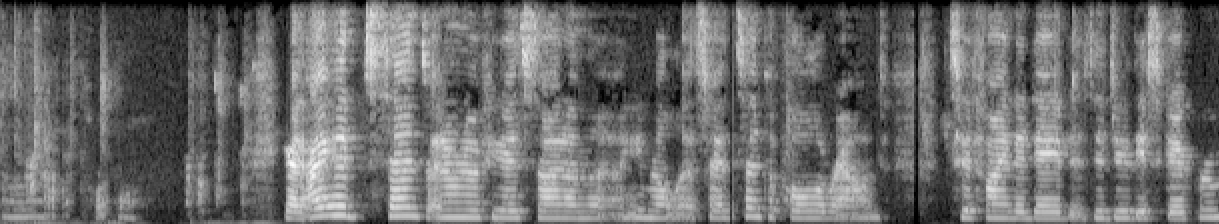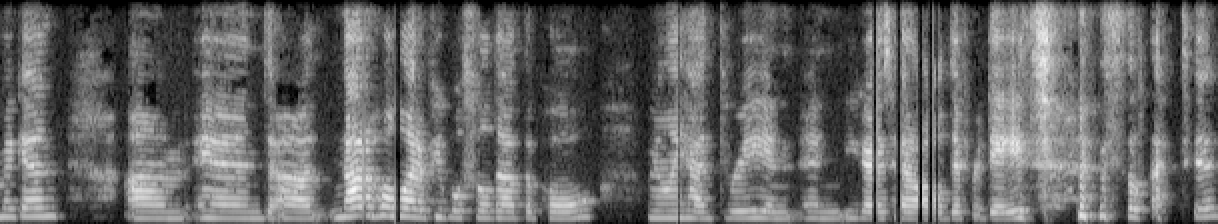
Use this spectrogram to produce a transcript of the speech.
Oh, yeah, I had sent, I don't know if you guys saw it on the email list, I had sent a poll around to find a day to, to do the escape room again. Um, and uh, not a whole lot of people filled out the poll. We only had three, and, and you guys had all different dates selected.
